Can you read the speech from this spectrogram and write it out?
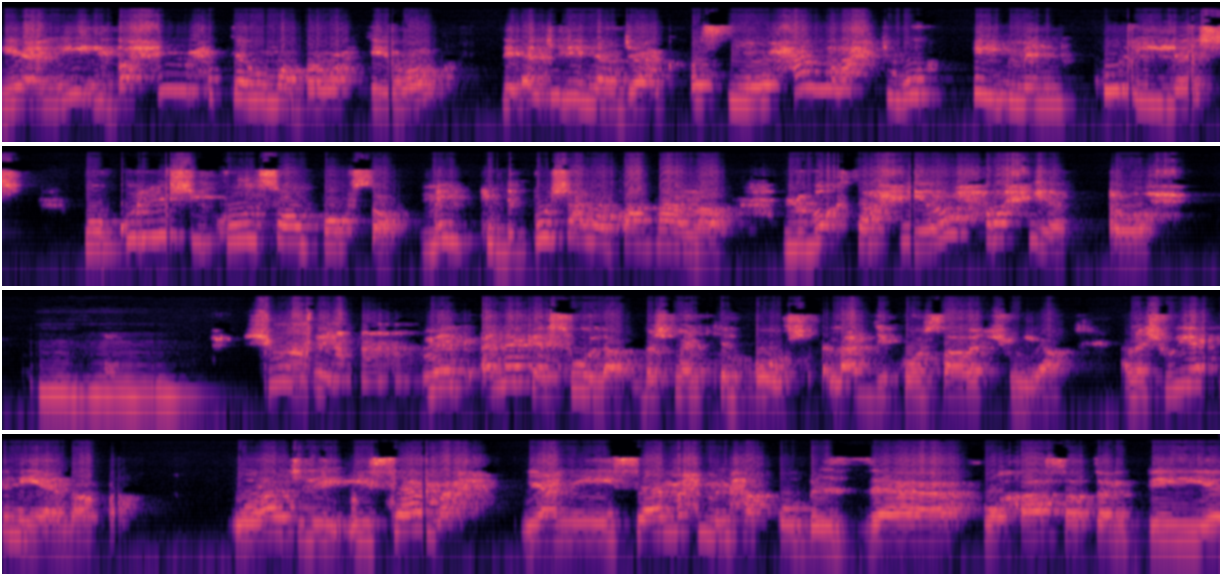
يعني يضحيوا حتى هما بروحتهم لأجل نجاحك بس محاول راح توقي من كلش وكلش يكون 100% ما نكذبوش على بعضنا الوقت راح يروح راح يروح. شوفي مالك أنا كسولة باش ما نكذبوش العبد يكون صريح شوية. أنا شوية كنيانة وراجلي يسامح يعني يسامح من حقه بزاف وخاصة في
